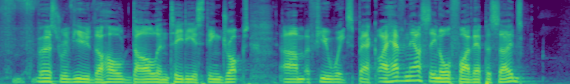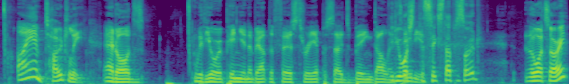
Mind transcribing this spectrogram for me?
first review, the whole dull and tedious thing, dropped um, a few weeks back. I have now seen all five episodes. I am totally at odds with your opinion about the first three episodes being dull and Did you watch the sixth episode? What, sorry?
